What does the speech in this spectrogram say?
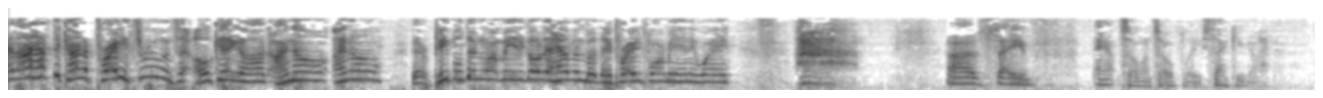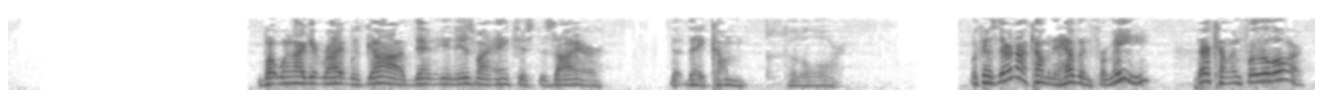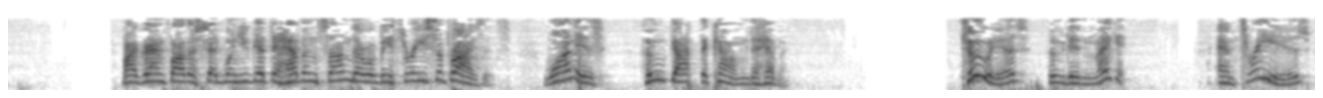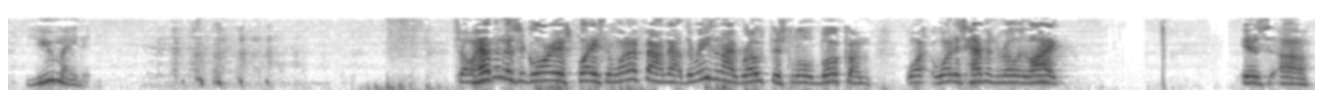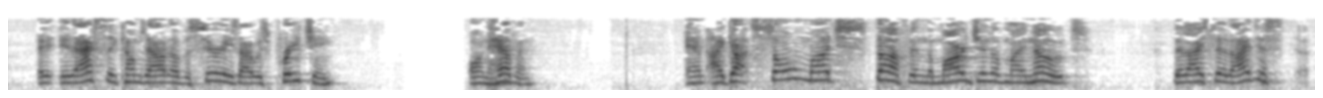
And I have to kind of pray through and say, okay, God, I know, I know. There people didn't want me to go to heaven, but they prayed for me anyway. uh, save Aunt so and so, please. Thank you, God. But when I get right with God, then it is my anxious desire that they come to the Lord. Because they're not coming to heaven for me, they're coming for the Lord. My grandfather said, when you get to heaven, son, there will be three surprises. One is, who got to come to heaven? Two is, who didn't make it? And three is, you made it. so heaven is a glorious place. And what I found out, the reason I wrote this little book on what, what is heaven really like is uh, it, it actually comes out of a series I was preaching on heaven. And I got so much stuff in the margin of my notes that I said, I just,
